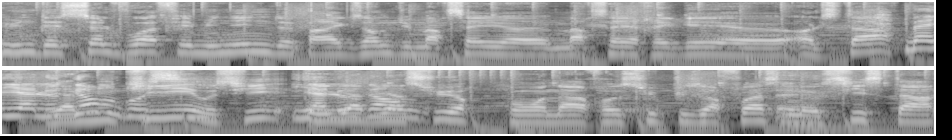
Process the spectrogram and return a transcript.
une des seules voix féminines de, par exemple, du Marseille, euh, Marseille Reggae euh, All Star. Bah, il y a le gang Mickey aussi. Il y a et le il y a bien sûr qu'on a reçu plusieurs fois, c'est Eh. nos Sista.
